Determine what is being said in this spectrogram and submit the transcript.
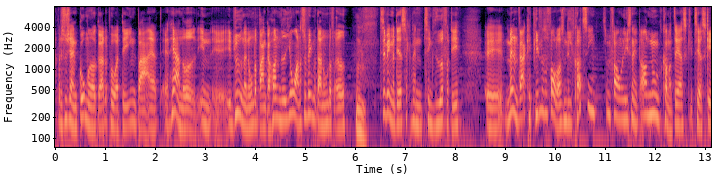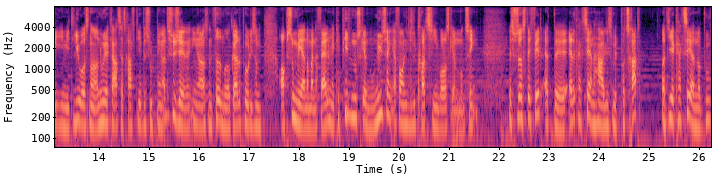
Og det synes jeg er en god måde at gøre det på, at det egentlig bare er, at, at her er noget, en, øh, et lyden af nogen, der banker hånden ned i jorden, og så ved man, at der er nogen, der er vrede. Mm. Så ved man det, og så kan man tænke videre for det. Øh, mellem hver kapitel, så får du også en lille cutscene, som får man lige sådan et, åh, nu kommer det her til at ske i mit liv og sådan noget, og nu er jeg klar til at træffe de her beslutninger. Og det synes jeg egentlig er også en fed måde at gøre det på, ligesom opsummere, når man er færdig med kapitlet. Nu sker der nogle nye ting, jeg får en lille cutscene, hvor der sker nogle ting. Jeg synes også, det er fedt, at øh, alle karaktererne har ligesom et portræt, og de her karakterer, når du,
